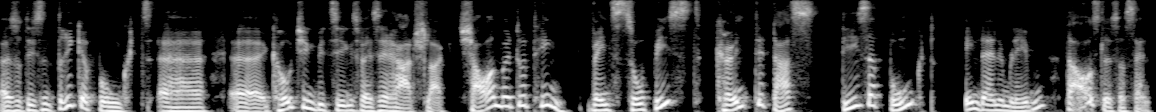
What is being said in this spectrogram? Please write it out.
also diesen Triggerpunkt äh, äh, Coaching beziehungsweise Ratschlag. Schau einmal dorthin. Wenn's so bist, könnte das dieser Punkt in deinem Leben der Auslöser sein.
